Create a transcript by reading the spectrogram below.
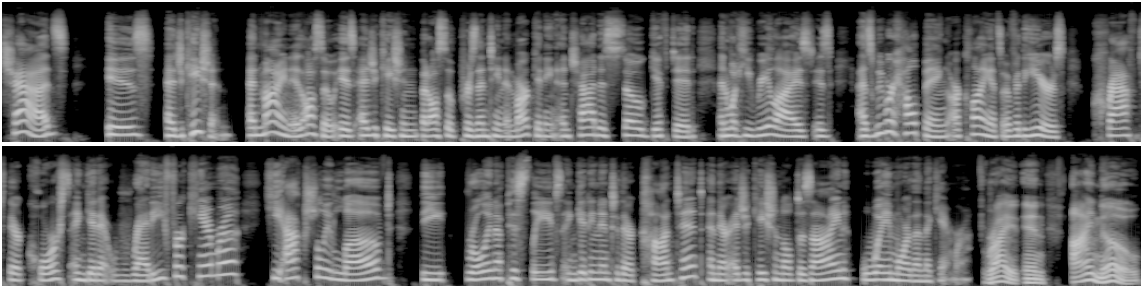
Chad's is education. And mine is also is education but also presenting and marketing. And chad is so gifted. And what he realized is as we were helping our clients over the years craft their course and get it ready for camera he actually loved the rolling up his sleeves and getting into their content and their educational design way more than the camera. Right. And I know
